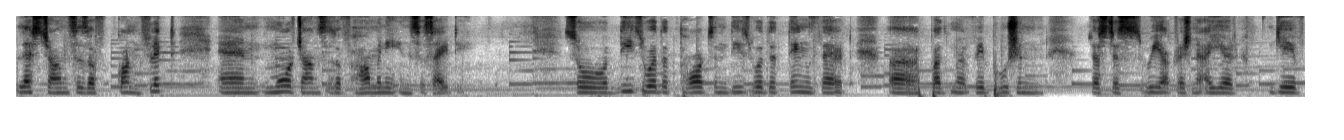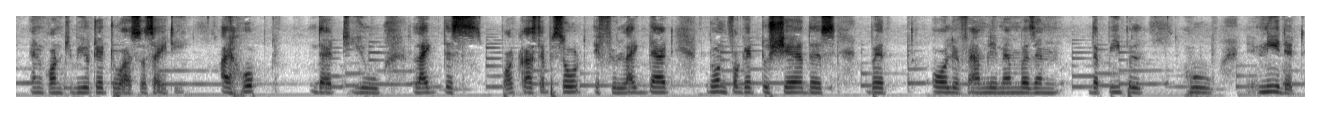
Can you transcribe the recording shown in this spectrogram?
less chances of conflict and more chances of harmony in society so these were the thoughts and these were the things that uh, Padma Vibhushan Justice V.R. Krishna Iyer gave and contributed to our society. I hope that you liked this podcast episode. If you like that, don't forget to share this with all your family members and the people who need it.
